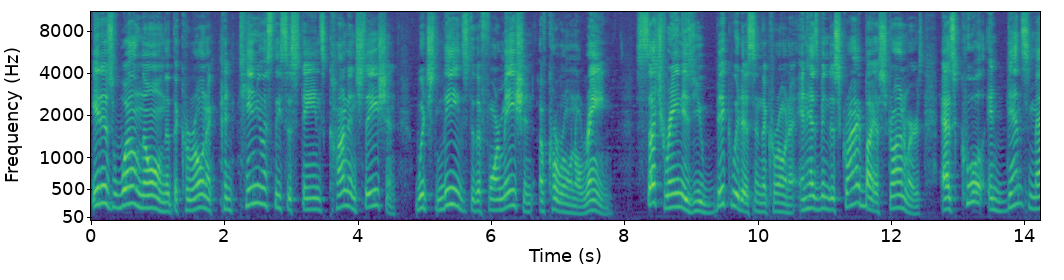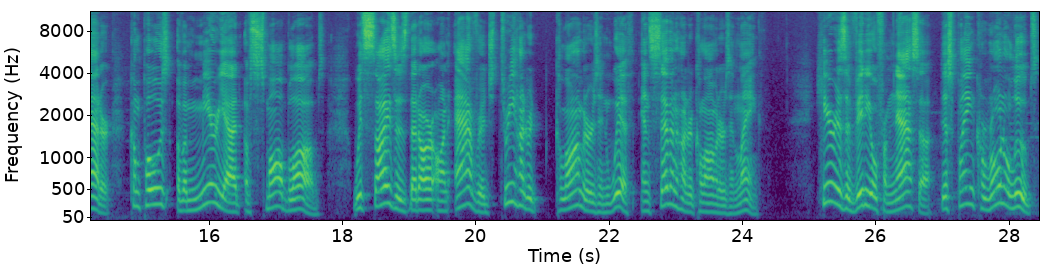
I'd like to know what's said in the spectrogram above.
it is well known that the corona continuously sustains condensation, which leads to the formation of coronal rain. Such rain is ubiquitous in the corona and has been described by astronomers as cool and dense matter composed of a myriad of small blobs, with sizes that are on average 300 kilometers in width and 700 kilometers in length. Here is a video from NASA displaying coronal loops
